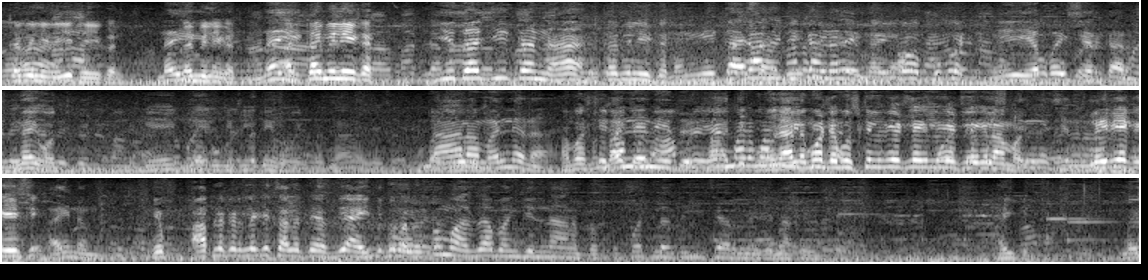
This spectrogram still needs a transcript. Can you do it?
ते इथे कमी नाही इथे नाही. कमी नाही इकत नाही. अरे कमी नाही इदाची कण हा कमी नाही इकत मग मी काय जाऊ दे, सांगतो? ते काय नाही. हो, फुकट. मी हे पैसे सरकार नाही होत. एक नाही टिकलं तेच होईल बस नानाच्या ना ना म्हणले ना. हा, बस ते म्हणले टिकलं. नाही इथं. हा, ते बोलायला मोठ्या मुश्किल रेट लागेल रेट लागेल आम्हाला. रेट आहे. ना मग. हे आपल्याकडे लगेच चालत नाही आहे ती तुम्हाला. तुम्हाला जबान गेली ना ना फक्त पटलं तर विचार नाही नका विचार आहे की बाई,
